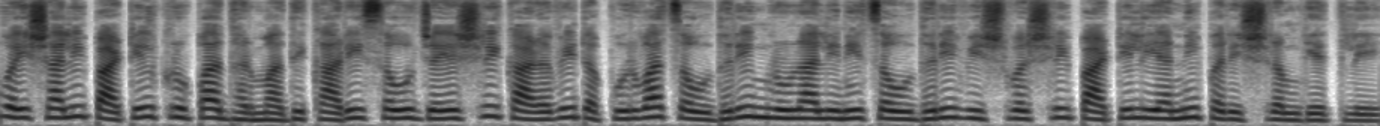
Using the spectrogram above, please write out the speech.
वैशाली पाटील कृपा धर्माधिकारी सौ जयश्री काळवीट अपूर्वा चौधरी मृणालिनी चौधरी विश्वश्री पाटील यांनी परिश्रम घेतले.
